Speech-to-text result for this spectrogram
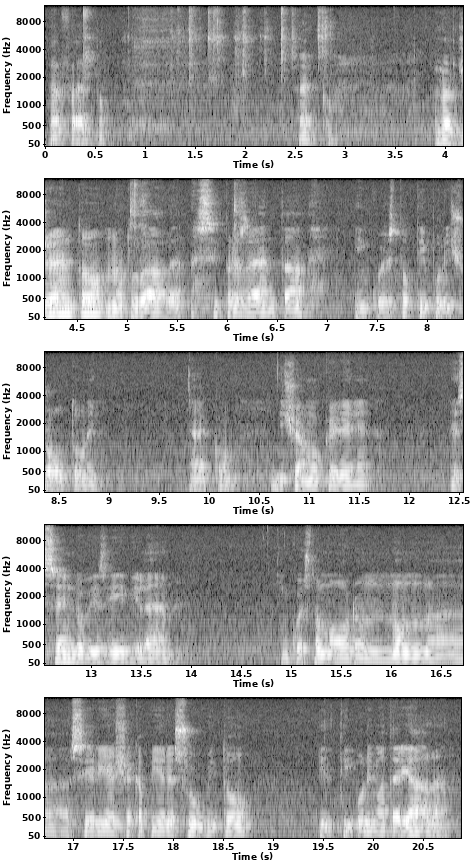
Perfetto. Ecco. L'argento naturale si presenta in questo tipo di ciotoli ecco diciamo che essendo visibile in questo modo non eh, si riesce a capire subito il tipo di materiale.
